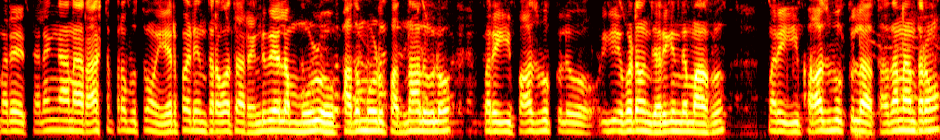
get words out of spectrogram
మరి తెలంగాణ రాష్ట్ర ప్రభుత్వం ఏర్పడిన తర్వాత రెండు వేల మూడు పదమూడు పద్నాలుగులో మరి ఈ పాస్బుక్లు ఇవ్వడం జరిగింది మాకు. మరి ఈ పాస్బుక్ల తదనంతరం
